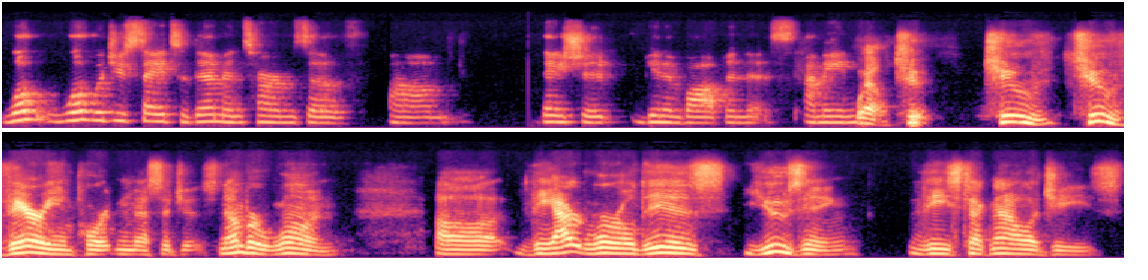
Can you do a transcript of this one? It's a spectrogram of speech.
what what would you say to them in terms of um, they should get involved in this? I mean, well, two two two very important messages. Number one, uh, the art world is using these technologies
